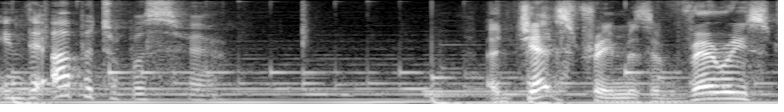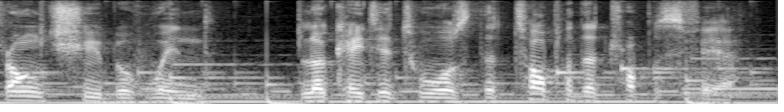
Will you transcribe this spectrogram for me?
in the upper troposphere. A jet stream is a very strong tube of wind located towards the top of the troposphere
